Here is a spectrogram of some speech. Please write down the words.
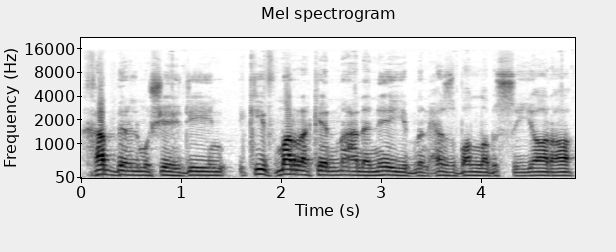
خبر المشاهدين كيف مرة كان معنا نايب من حزب الله بالسيارة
